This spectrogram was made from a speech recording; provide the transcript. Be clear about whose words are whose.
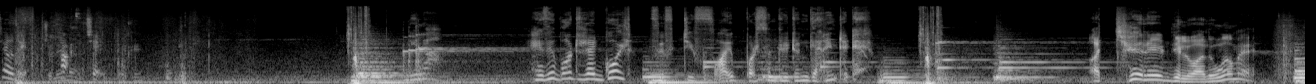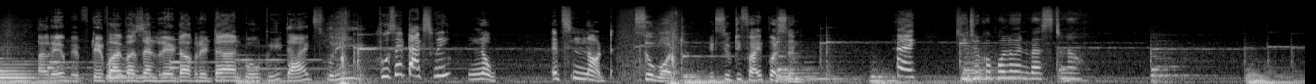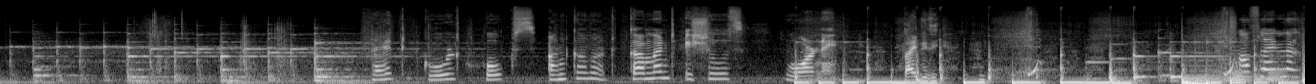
Speaker 1: चल रहे हाँ, चल
Speaker 2: Meena have you bought red gold 55% return guaranteed है
Speaker 3: अच्छे रेट दिलवा दूँगा मैं
Speaker 4: अरे 55% रेट ऑफ़ रिटर्न वो भी tax free
Speaker 1: Who said tax free? No, it's not.
Speaker 5: So what? It's 55%.
Speaker 1: Hey, जीजू को बोलो इन्वेस्ट ना
Speaker 2: red gold hoax uncovered. Government issues warning.
Speaker 4: Bye, Didi. Offline na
